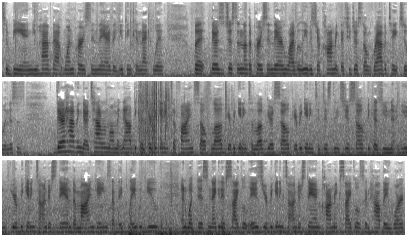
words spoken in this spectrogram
to be in. You have that one person there that you can connect with. But there's just another person there who I believe is your karmic that you just don't gravitate to. And this is they're having their tower moment now because you're beginning to find self-love. You're beginning to love yourself. You're beginning to distance yourself because you know you you're beginning to understand the mind games that they play with you and what this negative cycle is. You're beginning to understand karmic cycles and how they work.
